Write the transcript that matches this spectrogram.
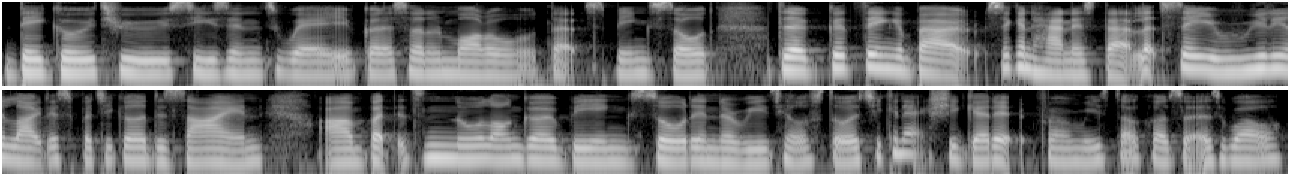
they go through seasons where you've got a certain model that's being sold. The good thing about secondhand is that let's say you really like this particular design, um, but it's no longer being sold in the retail stores, you can actually get it from Restyle Closet as well.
